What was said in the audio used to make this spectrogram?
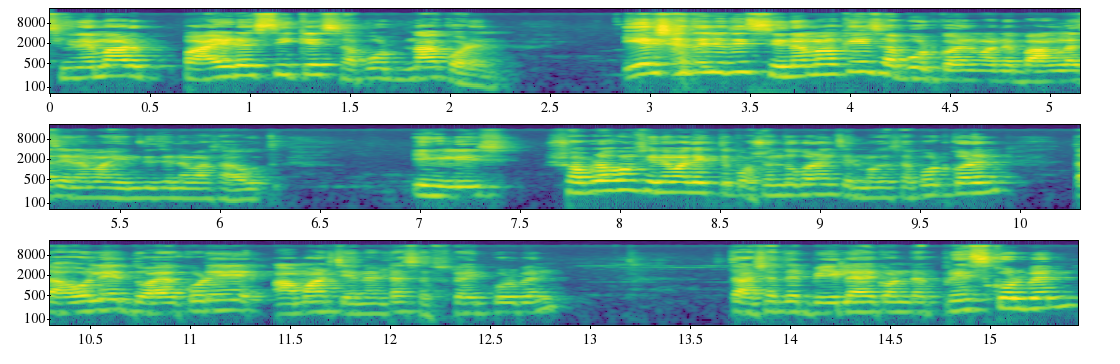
সিনেমার পাইরেসিকে সাপোর্ট না করেন এর সাথে যদি সিনেমাকেই সাপোর্ট করেন মানে Bangla cinema, Hindi cinema south English সব রকম সিনেমা দেখতে পছন্দ করেন, সিনেমাকে সাপোর্ট করেন, তাহলে দয়া করে আমার চ্যানেলটা সাবস্ক্রাইব করবেন। তার সাথে বেল আইকনটা প্রেস করবেন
